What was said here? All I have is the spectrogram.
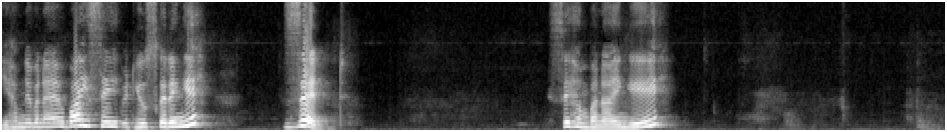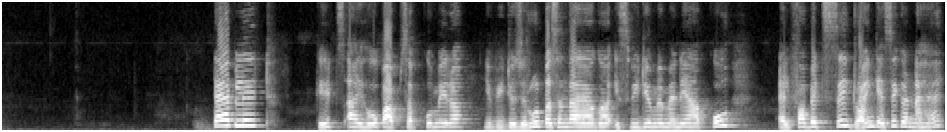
ये हमने बनाया वाई से। इट यूज़ करेंगे जेड से हम बनाएँगे टैबलेट किड्स आई होप आप सबको मेरा ये वीडियो ज़रूर पसंद आया होगा। इस वीडियो में मैंने आपको अल्फ़ाबेट से ड्राइंग कैसे करना है,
